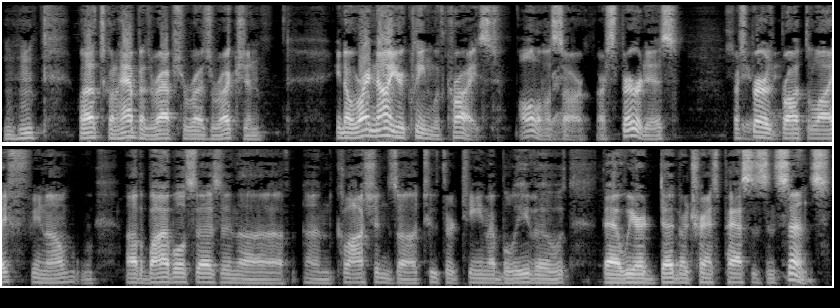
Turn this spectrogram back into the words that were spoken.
hmm Well, that's going to happen. Rapture, resurrection. You know, right now you're clean with Christ. All of us Right. are. Our spirit is. Our Spirit, spirit is brought to life. You know, uh, the Bible says in uh, in Colossians uh, two thirteen, I believe, it was, that we are dead in our trespasses and sins.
